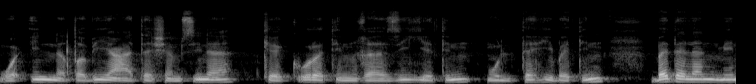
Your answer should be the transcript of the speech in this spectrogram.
وإن طبيعة شمسنا ككرة غازية ملتهبة بدلا من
